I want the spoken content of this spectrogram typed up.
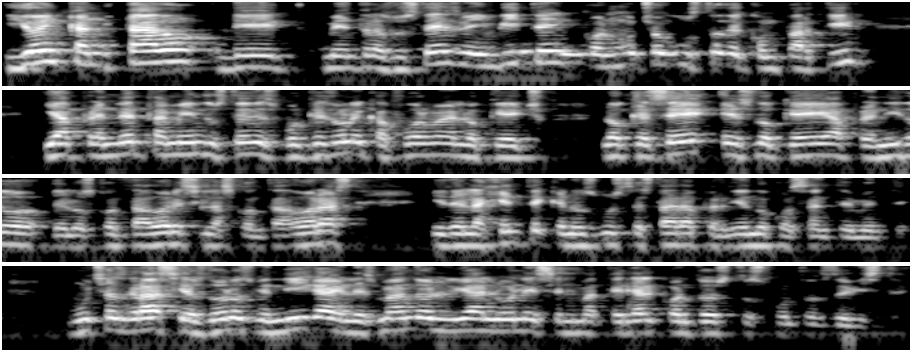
Y yo encantado de, mientras ustedes me inviten, con mucho gusto de compartir y aprender también de ustedes, porque es la única forma de lo que he hecho. Lo que sé es lo que he aprendido de los contadores y las contadoras y de la gente que nos gusta estar aprendiendo constantemente. Muchas gracias, Dios los bendiga y les mando el día lunes el material con todos estos puntos de vista.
